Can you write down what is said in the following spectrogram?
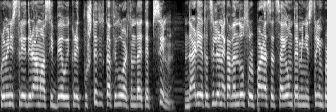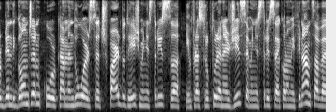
Kryeministri Edi Rama si beu i krejt pushtetit ka filluar të ndajë tepsinë. Ndarje të cilën e ka vendosur para se të sajonte ministrinë për Blendi Gonxhen, kur ka menduar se çfarë do t'i heqë Ministrisë së Infrastrukturë Energjisë e Ministrisë së Ekonomi Financave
